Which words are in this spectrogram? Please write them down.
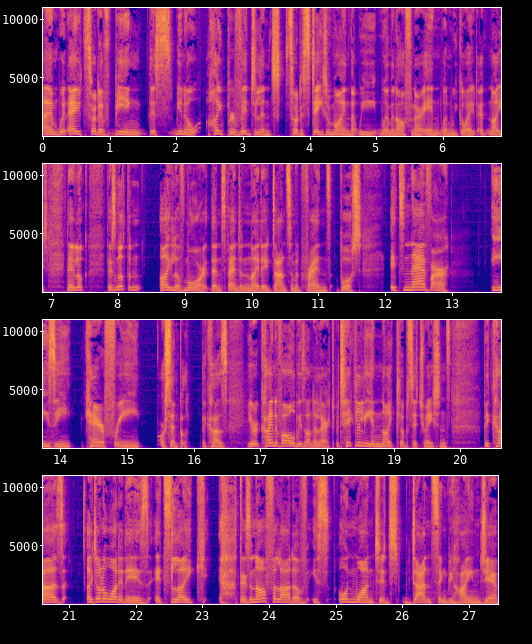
um, without sort of being this, you know, hyper vigilant sort of state of mind that we women often are in when we go out at night. Now, look, there's nothing I love more than spending a night out dancing with friends, but it's never easy, carefree, or simple because you're kind of always on alert, particularly in nightclub situations. Because I don't know what it is. It's like there's an awful lot of unwanted dancing behind you,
